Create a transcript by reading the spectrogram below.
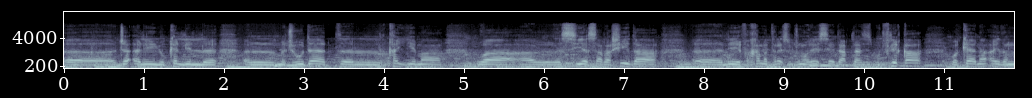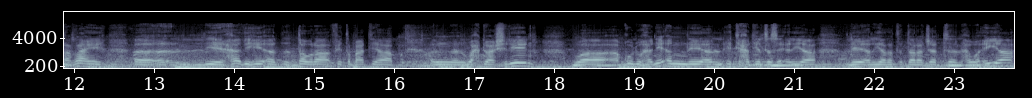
آه، جاء ليكلل المجهودات القيمة والسياسة الرشيدة آه، لفخامة رئيس الجمهورية السيد عبد العزيز بوتفليقة وكان أيضا الراعي لهذه الدورة في طبعتها ال 21 وأقول هنيئا للاتحادية الجزائرية لرياضة الدراجات الهوائية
